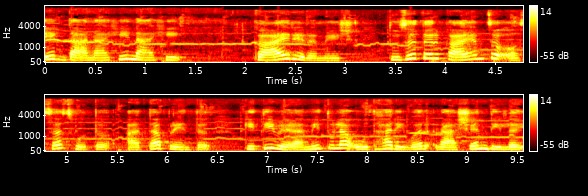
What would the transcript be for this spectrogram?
एक दानाही नाही. काय रे रमेश? तुझं तर कायमचं असंच होतं आतापर्यंत. किती वेळा मी तुला उधारीवर राशन दिलंय.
